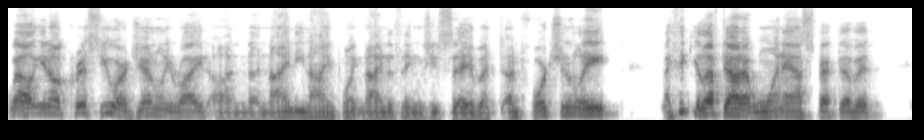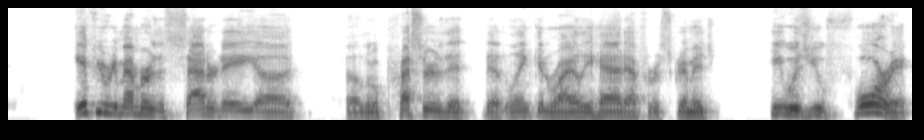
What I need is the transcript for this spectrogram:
Well, you know, Chris, you are generally right on 99.9 of things you say, but unfortunately, I think you left out at one aspect of it. If you remember the Saturday uh, a little presser that that Lincoln Riley had after a scrimmage. He was euphoric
